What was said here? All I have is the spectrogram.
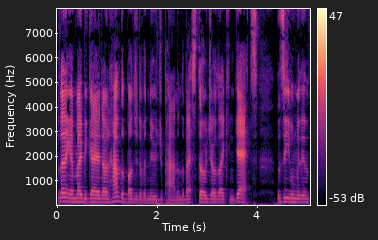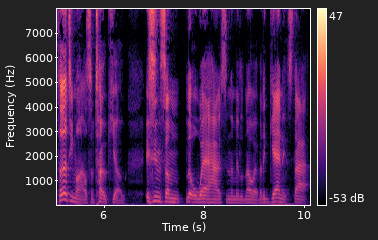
But then again, maybe GAEA don't have the budget of a New Japan, and the best dojo they can get, that's even within 30 miles of Tokyo is in some little warehouse in the middle of nowhere. But again, it's that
